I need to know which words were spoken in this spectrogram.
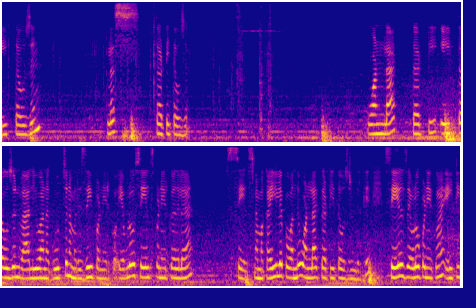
eight thousand plus thirty thousand one lakh thirty eight thousand வேல்யூவான குட்ஸை நம்ம ரிசீவ் பண்ணியிருக்கோம். எவ்வளோ சேல்ஸ் பண்ணியிருக்கோம் இதில் சேல்ஸ் நம்ம கையில் இப்போ வந்து ஒன் லேக் தேர்ட்டி தௌசண்ட் இருக்குது சேல்ஸ் எவ்வளோ பண்ணியிருக்கோம்? எயிட்டி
